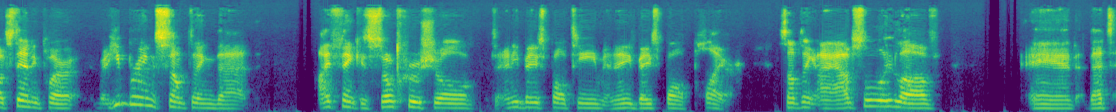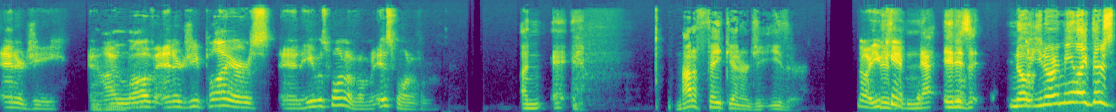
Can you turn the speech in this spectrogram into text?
outstanding player, but he brings something that I think is so crucial to any baseball team and any baseball player. Something I absolutely love, and that's energy. And I Mhm. love energy players, and he was one of them. Is one of them. An, eh, not a fake energy either. No, you It is can't. a it is a, no, you know what I mean? Like there's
